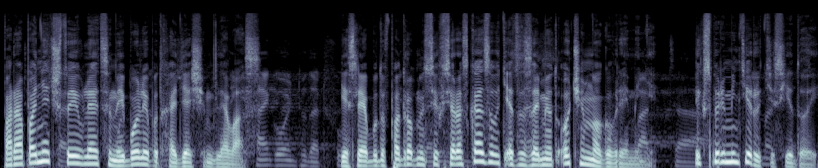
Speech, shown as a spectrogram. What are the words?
Пора понять, что является наиболее подходящим для вас. Если я буду в подробностях все рассказывать, это займет очень много времени. Экспериментируйте с едой.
